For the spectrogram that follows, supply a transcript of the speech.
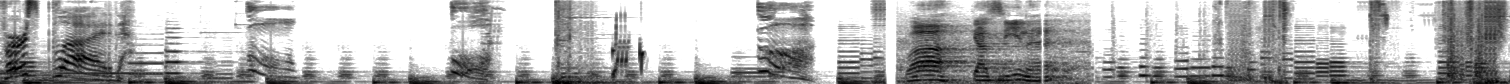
First blood. वाह क्या सीन है Ace!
